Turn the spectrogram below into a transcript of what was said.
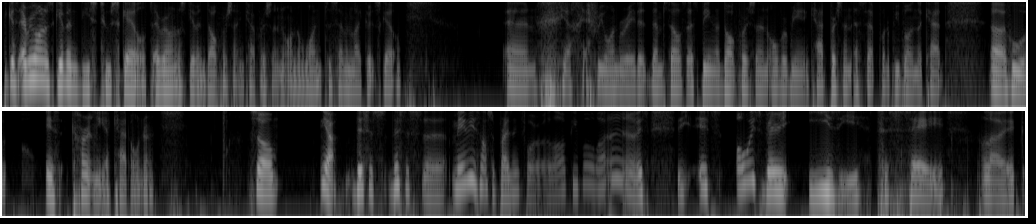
Because everyone was given these two scales. Everyone was given dog person and cat person on a 1 to 7 Likert scale and yeah, everyone rated themselves as being a dog person over being a cat person, except for the people in the cat, uh, who is currently a cat owner. So, yeah, this is this is uh, maybe it's not surprising for a lot of people, but I don't know. It's it's always very easy to say like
